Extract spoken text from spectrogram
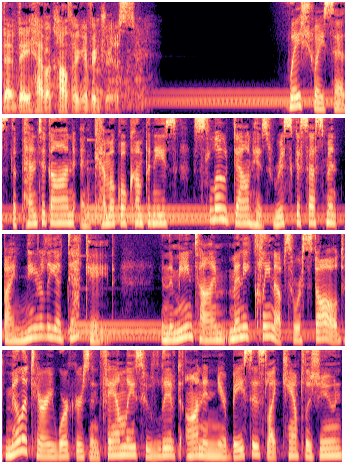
that they have a conflict of interest. Weihsueh says the Pentagon and chemical companies slowed down his risk assessment by nearly a decade. In the meantime, many cleanups were stalled. Military workers and families who lived on and near bases like Camp Lejeune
